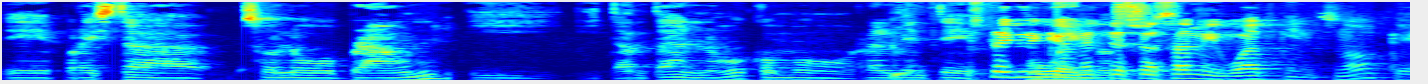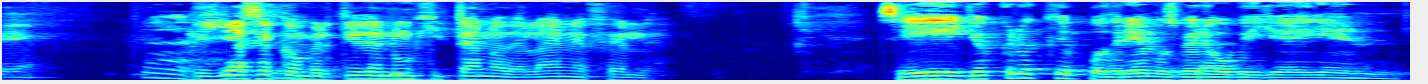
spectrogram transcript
Eh, por ahí está solo Brown y, y Tantan, ¿no? Como realmente. Pues técnicamente está Sammy Watkins, ¿no? Que, ah, ya se ha convertido en un gitano de la NFL. Sí, yo creo que podríamos ver a OBJ en,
